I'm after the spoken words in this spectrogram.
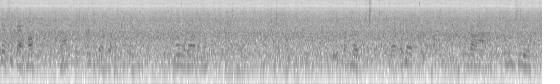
เจ็ดสิบแปดบอกนะเจ็ดสิบแปดบอกไม่ได้กันนะ กระโปงแต่กระโปงมันก็ยี่สิบ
